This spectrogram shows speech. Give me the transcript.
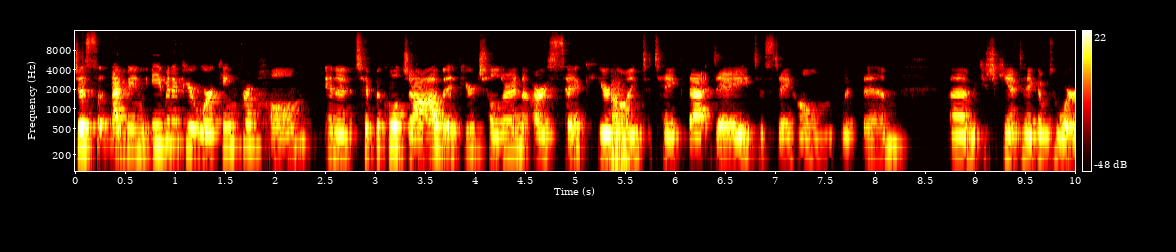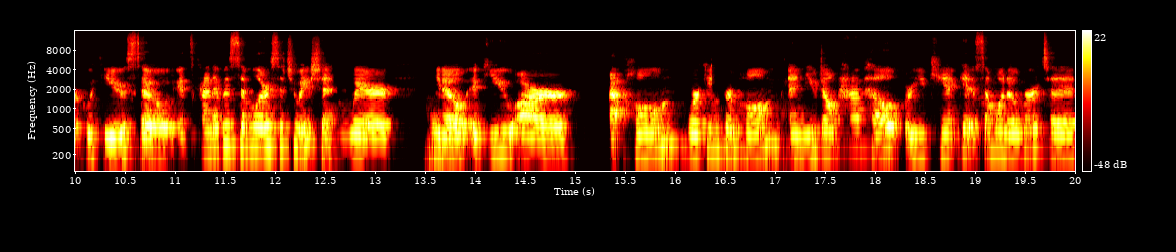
Just i mean even if you're working from home in a typical job if your children are sick you're going to take that day to stay home with them um, because you can't take them to work with you. So it's kind of a similar situation where, you know, if you are at home working from home and you don't have help or you can't get someone over to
